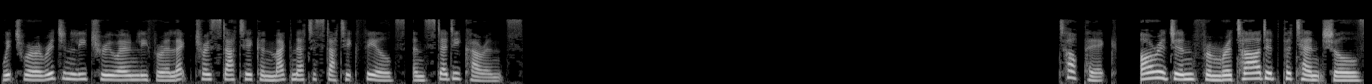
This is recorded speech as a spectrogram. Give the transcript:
which were originally true only for electrostatic and magnetostatic fields, and steady currents. Origin from retarded potentials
